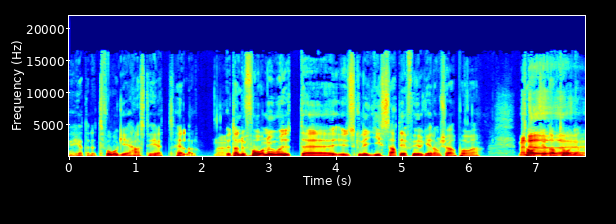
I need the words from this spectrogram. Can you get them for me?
heter det, 2G hastighet heller. nej. Utan du får nog ut, eh, jag skulle gissa att det är 4G de kör på. Men taket du, av tågen. eh,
